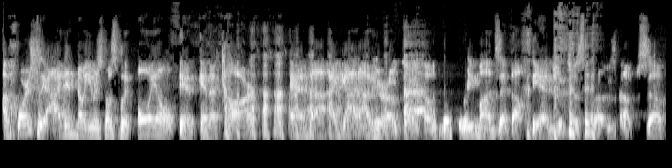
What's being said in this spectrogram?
unfortunately, I didn't know you were supposed to put oil in, in a car, and uh, I got out here okay, but three months and the, the engine just froze up. So,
